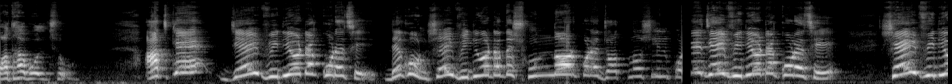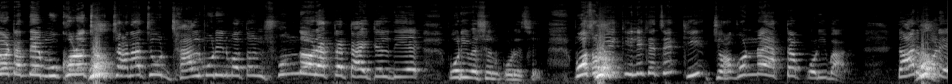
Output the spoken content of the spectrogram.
কথা বলছো? আজকে যেই ভিডিওটা করেছে, দেখুন, সেই ভিডিওটাতে সুন্দর করে যত্নশীল করে যেই ভিডিওটা করেছে, সেই ভিডিওটাতে মুখরোচক চানাচুর ঝালমুড়ির মতন সুন্দর একটা টাইটেল দিয়ে পরিবেশন করেছে। প্রথমে কি লিখেছে? কি? জঘন্য একটা পরিবার। তারপরে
